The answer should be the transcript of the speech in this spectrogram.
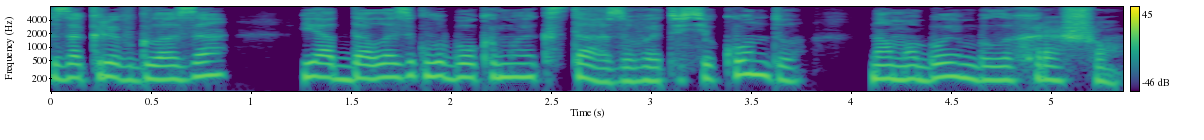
Закрыв глаза, я отдалась глубокому экстазу. В эту секунду нам обоим было хорошо.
